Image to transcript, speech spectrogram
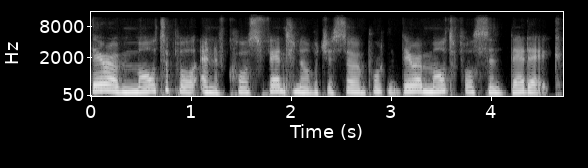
there are multiple, and of course, fentanyl, which is so important. There are multiple synthetic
